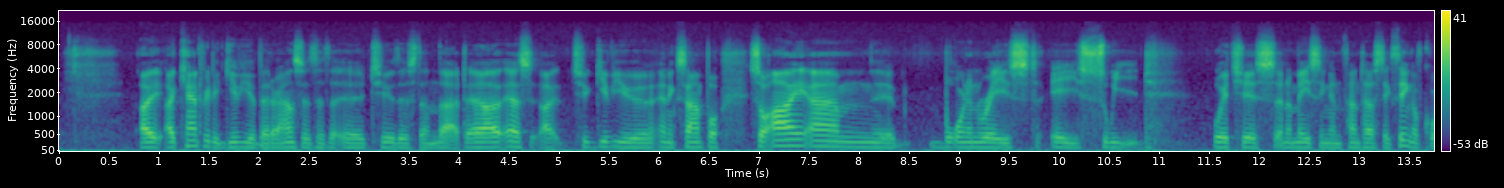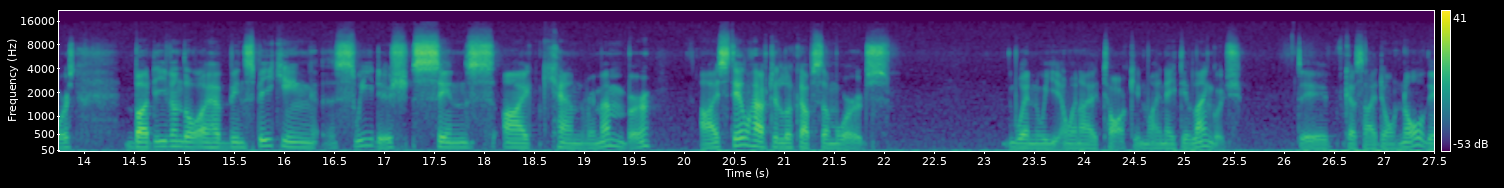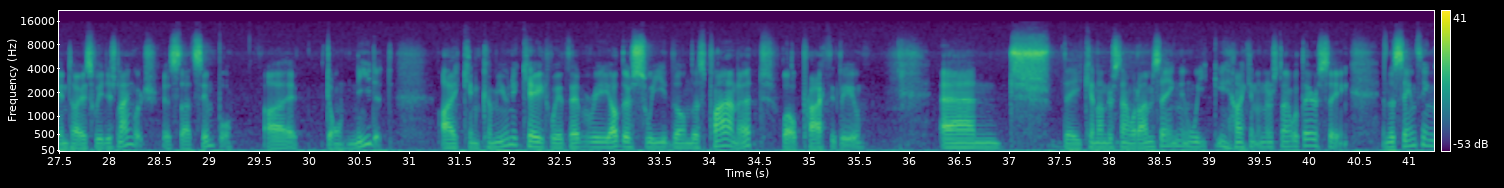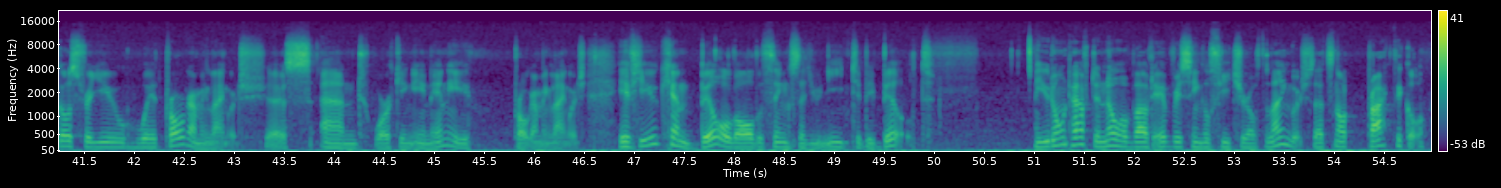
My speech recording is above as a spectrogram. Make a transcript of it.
I I can't really give you a better answer to the, uh, to this than that. Uh, as uh, to give you an example, so I am uh, born and raised a Swede, which is an amazing and fantastic thing, of course. But even though I have been speaking Swedish since I can remember, I still have to look up some words when we when I talk in my native language because I don't know the entire Swedish language. It's that simple. I don't need it. I can communicate with every other Swede on this planet, well, practically, and they can understand what I'm saying, and we I can understand what they're saying. And the same thing goes for you with programming languages and working in any programming language. If you can build all the things that you need to be built, you don't have to know about every single feature of the language. That's not practical.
